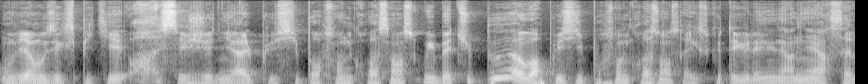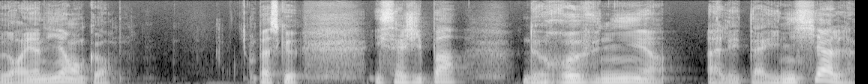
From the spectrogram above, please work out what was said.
On vient vous expliquer, oh, c'est génial, plus 6% de croissance. Oui, bah, tu peux avoir plus 6% de croissance avec ce que tu as eu l'année dernière, ça veut rien dire encore. Parce qu'il ne s'agit pas de revenir à l'état initial,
